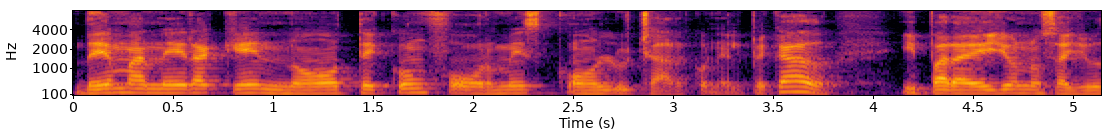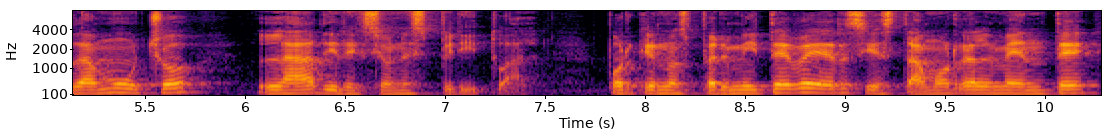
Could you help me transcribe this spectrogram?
De manera que no te conformes con luchar con el pecado. Y para ello nos ayuda mucho la dirección espiritual, porque nos permite ver si estamos realmente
